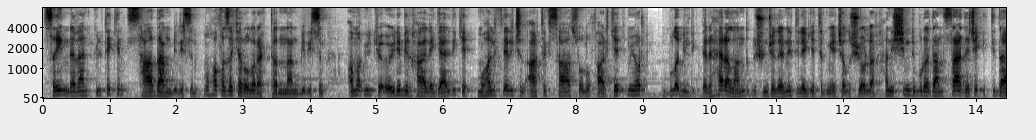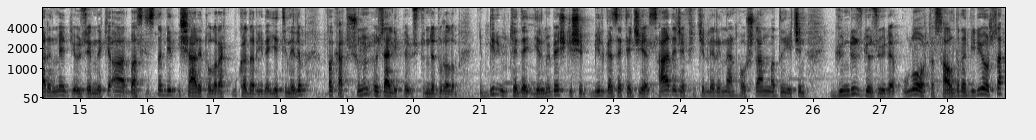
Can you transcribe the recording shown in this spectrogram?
Sayın Levent Gültekin sağdan bir isim, muhafazakar olarak tanınan bir isim. Ama ülke öyle bir hale geldi ki muhalifler için artık sağ solu fark etmiyor bulabildikleri her alanda düşüncelerini dile getirmeye çalışıyorlar. Hani şimdi buradan sadece iktidarın medya üzerindeki ağır baskısına bir işaret olarak bu kadarıyla yetinelim. Fakat şunun özellikle üstünde duralım. Bir ülkede 25 kişi bir gazeteciye sadece fikirlerinden hoşlanmadığı için gündüz gözüyle ulu orta saldırabiliyorsa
